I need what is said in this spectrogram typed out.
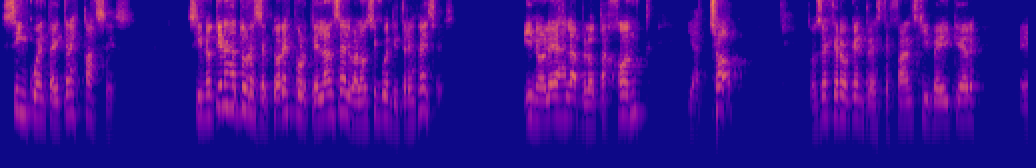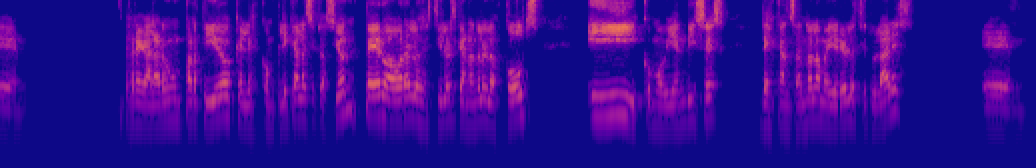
53 pases. Si no tienes a tus receptores, ¿por qué lanzas el balón 53 veces? Y no le das la pelota a Hunt y a Chop. Entonces creo que entre Stefanski y Baker eh, regalaron un partido que les complica la situación, pero ahora los Steelers ganándole los Colts y, como bien dices, descansando la mayoría de los titulares, eh,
